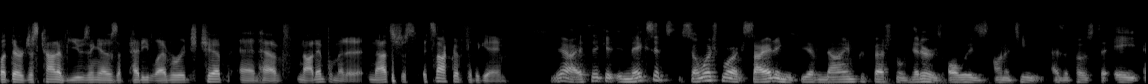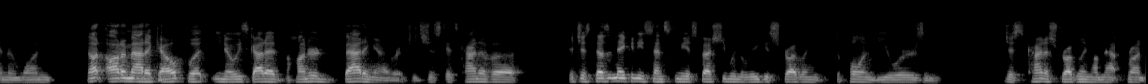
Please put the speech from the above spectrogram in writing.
but they're just kind of using it as a petty leverage chip and have not implemented it and that's just it's not good for the game. Yeah i think it, it makes it so much more exciting if you have nine professional hitters always on a team as opposed to eight and then one not automatic out but you know he's got a 100 batting average. It's just it's kind of a it just doesn't make any sense to me especially when the league is struggling to pull in viewers and just kind of struggling on that front.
